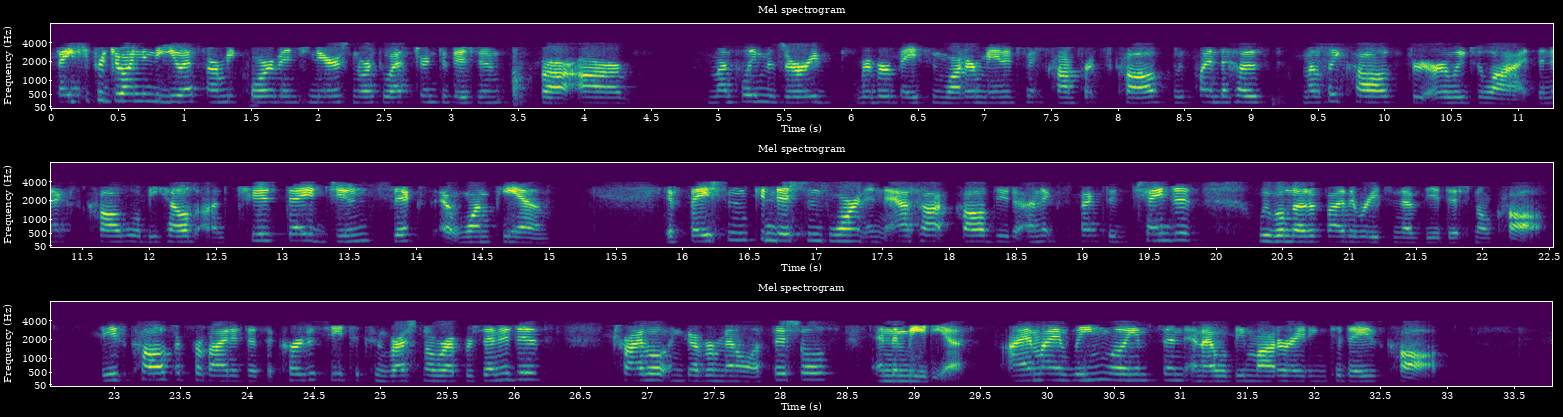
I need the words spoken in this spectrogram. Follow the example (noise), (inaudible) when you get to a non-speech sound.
Thank you for joining the U.S. Army Corps of Engineers Northwestern Division for our monthly Missouri River Basin Water Management Conference call. We plan to host monthly calls through early July. The next call will be held on Tuesday, June 6th at 1 p.m. If basin conditions warrant an ad hoc call due to unexpected changes, we will notify the region of the additional call. These calls are provided as a courtesy to congressional representatives, tribal and governmental officials, and the media. I am Eileen Williamson, and I will be moderating today's call.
